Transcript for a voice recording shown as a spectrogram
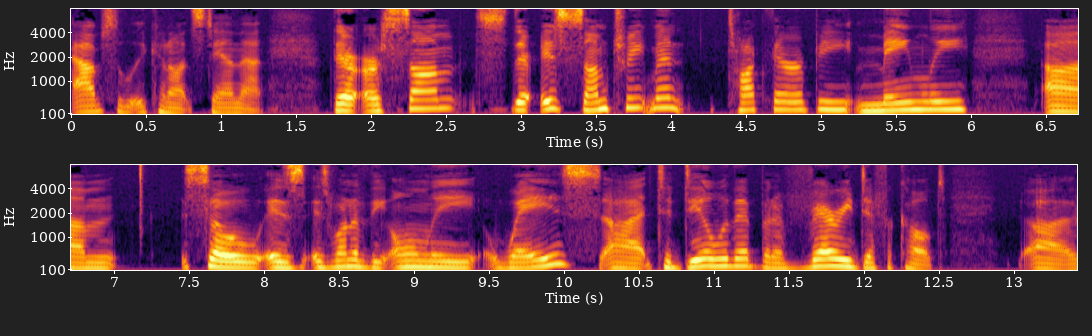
absolutely cannot stand that. There are some, there is some treatment, talk therapy mainly. Um, so is is one of the only ways uh, to deal with it, but a very difficult uh,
